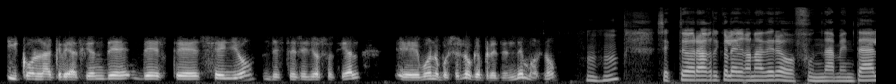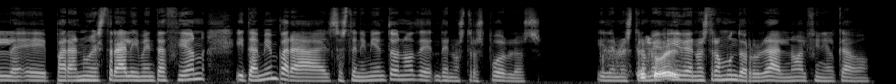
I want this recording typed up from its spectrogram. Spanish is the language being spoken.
y con la creación de, de, este sello, de este sello social, eh, bueno, pues es lo que pretendemos, ¿no? Uh -huh. Sector agrícola y ganadero fundamental eh, para nuestra alimentación y también para el sostenimiento, ¿no? De, de nuestros pueblos y de nuestro y de nuestro mundo rural, ¿no? Al fin y al cabo.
